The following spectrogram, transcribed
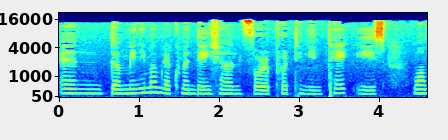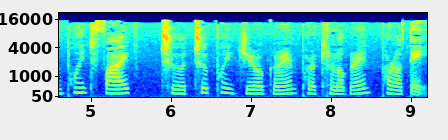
And the minimum recommendation for protein intake is 1.5 to 2.0 gram per kilogram per day.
